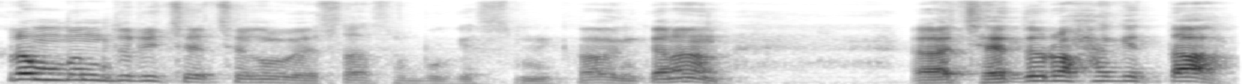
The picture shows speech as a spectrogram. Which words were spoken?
그런 분들이 제 책을 왜 써서 보겠습니까? 그러니까는 어, 제대로 하겠다.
